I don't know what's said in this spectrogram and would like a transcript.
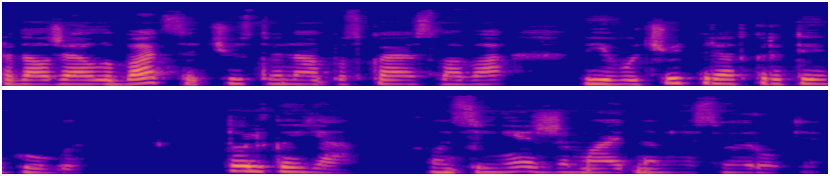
продолжая улыбаться, чувственно опуская слова в его чуть приоткрытые губы. Только я. Он сильнее сжимает на мне свои руки.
